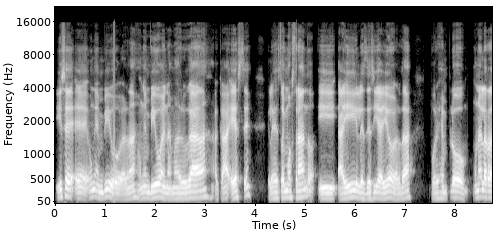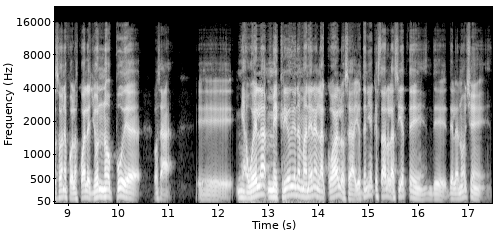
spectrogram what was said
hice eh, un en vivo, ¿verdad? Un en vivo en la madrugada, acá este, que les estoy mostrando, y ahí les decía yo, ¿verdad? Por ejemplo, una de las razones por las cuales yo no pude, o sea, eh, mi abuela me crió de una manera en la cual, o sea, yo tenía que estar a las 7 de, de la noche,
